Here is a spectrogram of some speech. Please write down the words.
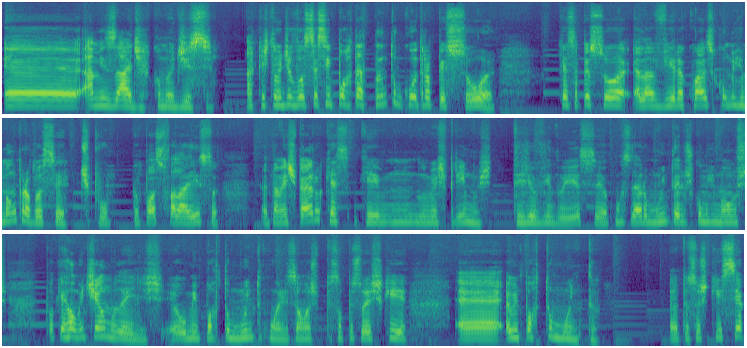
é amizade, como eu disse. A questão de você se importar tanto com outra pessoa que essa pessoa ela vira quase como irmão para você. Tipo, eu posso falar isso. Eu também espero que, que um dos meus primos esteja ouvindo isso. Eu considero muito eles como irmãos, porque realmente amo eles. Eu me importo muito com eles. São, são pessoas que é, eu me importo muito. É, pessoas que, se,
